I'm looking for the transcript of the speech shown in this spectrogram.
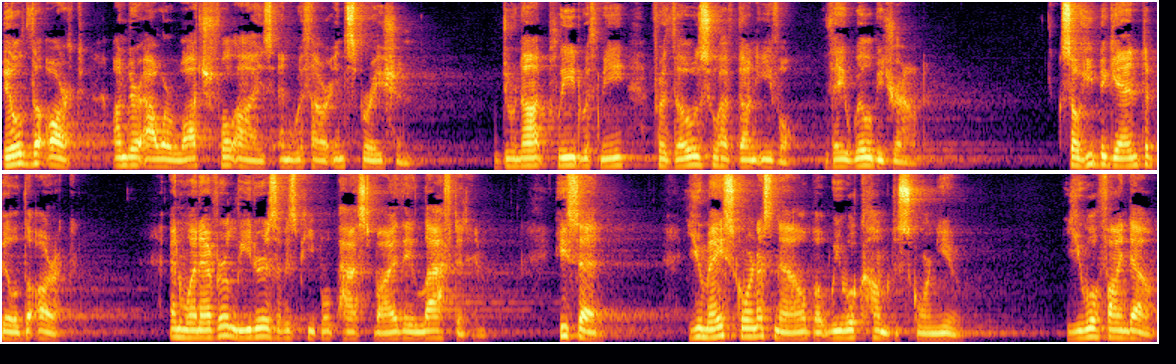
Build the ark under our watchful eyes and with our inspiration. Do not plead with me for those who have done evil, they will be drowned. So he began to build the ark. And whenever leaders of his people passed by, they laughed at him. He said, You may scorn us now, but we will come to scorn you. You will find out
